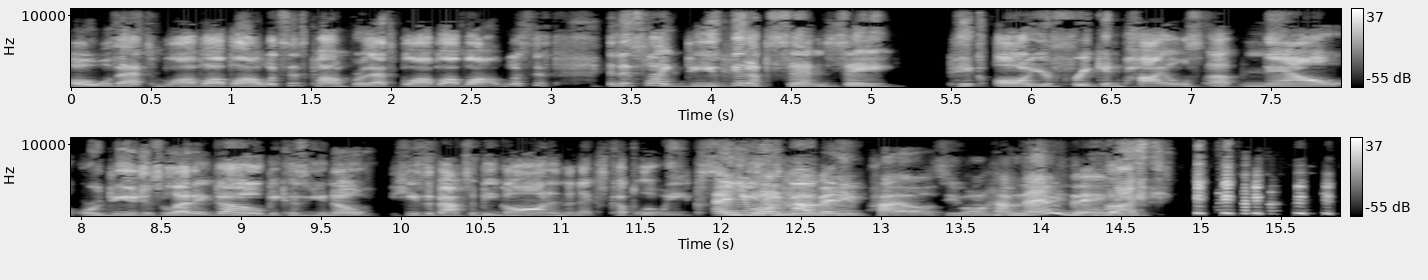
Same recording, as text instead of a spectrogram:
Oh, well, that's blah, blah, blah. What's this pile for? That's blah, blah, blah. What's this? And it's like, do you get upset and say, pick all your freaking piles up now? Or do you just let it go because you know he's about to be gone in the next couple of weeks? And you, you won't have mean? any piles. You won't have anything. Right.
